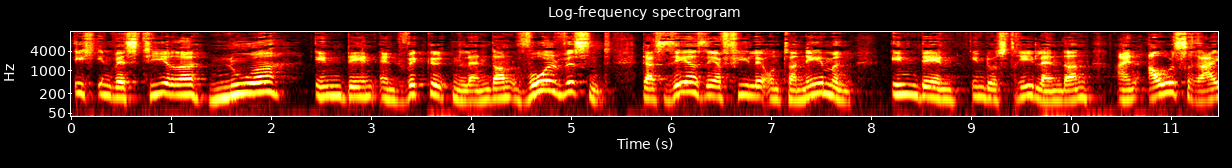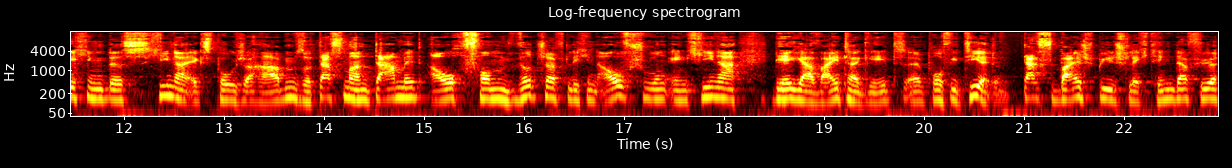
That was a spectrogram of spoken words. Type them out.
Ich investiere nur in den entwickelten Ländern, wohl wissend, dass sehr, sehr viele Unternehmen in den Industrieländern ein ausreichendes China-Exposure haben, so dass man damit auch vom wirtschaftlichen Aufschwung in China, der ja weitergeht, äh, profitiert. Und das Beispiel schlechthin dafür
